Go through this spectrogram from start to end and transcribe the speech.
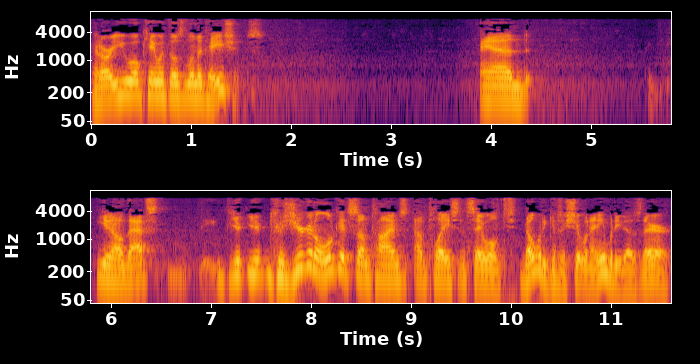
And are you okay with those limitations? And, you know, that's, because you, you, you're going to look at sometimes a place and say, well, nobody gives a shit what anybody does there.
